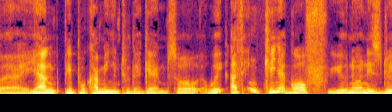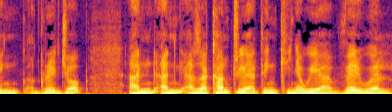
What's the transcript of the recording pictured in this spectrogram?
uh, young people coming into the game. So we, I think Kenya Golf Union is doing a great job, and and as a country, I think Kenya we are very well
